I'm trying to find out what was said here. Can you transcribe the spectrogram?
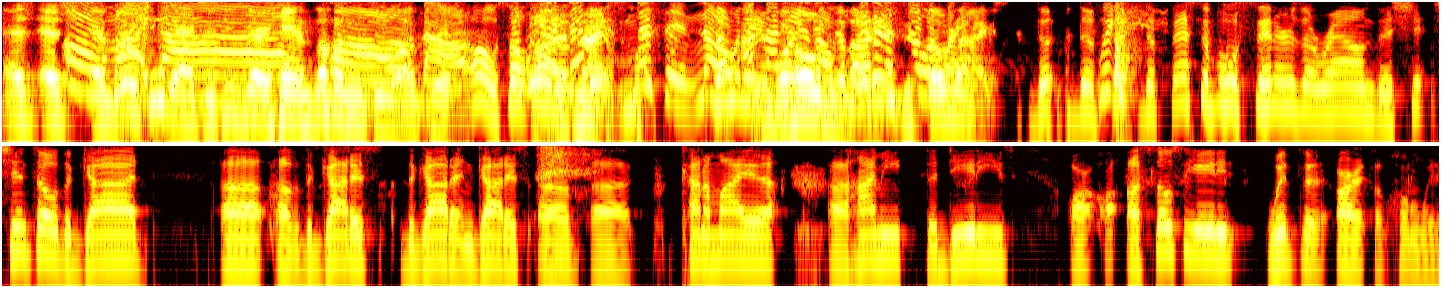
as as Oh as the way she's acting, she's very hands on when she No, walks in. no. Oh, so oh, are that's nice. Listen, no, Some of the I'm not important even things about it, this is so nice. The the fe- the festival centers around the Shi- Shinto, the god uh, of the goddess, the god and goddess of uh, Kanamaya uh, Jaime. The deities are associated with the are oh, hold on wait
